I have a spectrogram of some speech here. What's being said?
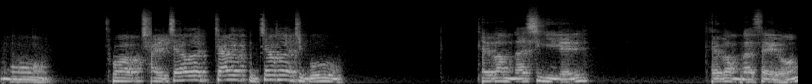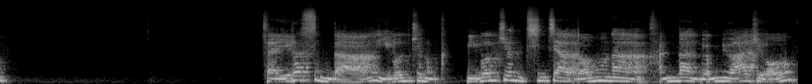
어, 조합 잘 짜, 짜, 짜가지고 대박 나시길 대박 나세요. 자 이렇습니다. 이번 주는 이번 주는 진짜 너무나 간단 명료하죠.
